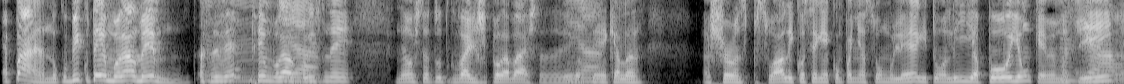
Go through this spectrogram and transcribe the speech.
é pá, no cubico tem moral mesmo, estás a ver? Tem moral, por Yeah. isso não é, não é um estatuto que vai lhes pôr abaixo, estás a ver? Eles Yeah. têm aquela assurance pessoal e conseguem acompanhar a sua mulher e estão ali e apoiam, que é mesmo assim, Yeah,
